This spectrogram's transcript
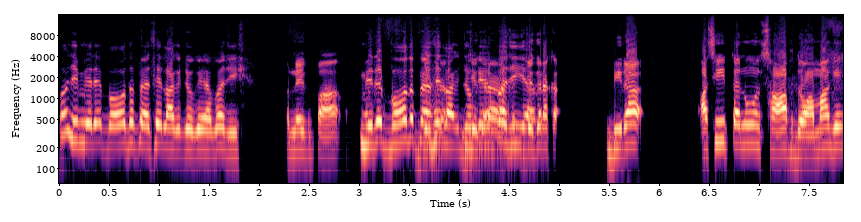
ਭਾਜੀ ਮੇਰੇ ਬਹੁਤ ਪੈਸੇ ਲੱਗ ਚੁੱਕੇ ਆ ਭਾਜੀ। ਹਰਨੇਕ ਭਾ ਮੇਰੇ ਬਹੁਤ ਪੈਸੇ ਲੱਗ ਚੁੱਕੇ ਆ ਭਾਜੀ ਵੀਰਾ ਅਸੀਂ ਤੈਨੂੰ ਇਨਸਾਫ ਦਵਾਵਾਂਗੇ।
